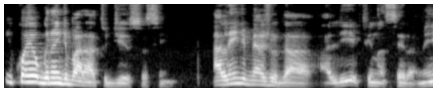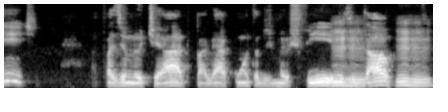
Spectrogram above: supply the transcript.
E qual é o grande barato disso, assim? Além de me ajudar ali financeiramente, fazer o meu teatro, pagar a conta dos meus filhos uhum, e tal, uhum.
